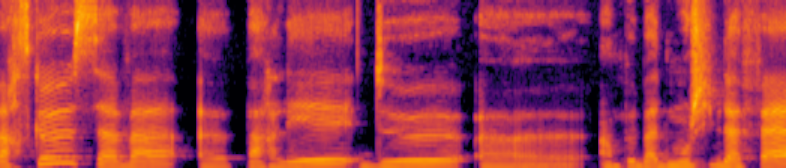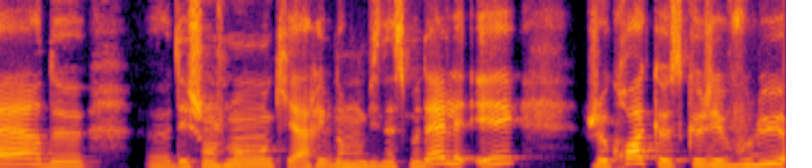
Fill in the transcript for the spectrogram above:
parce que ça va, heu, parler de, heu, un peu, bah, de mon chiffre d'affaires, de, heu, des changements qui arrivent dans mon business model. Et je crois que ce que j'ai voulu,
